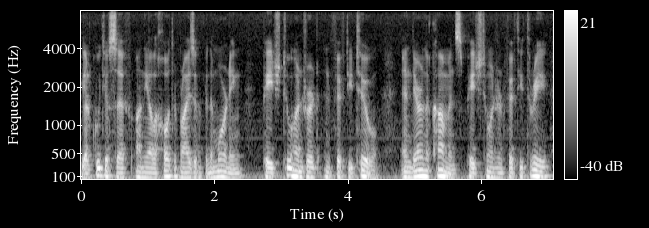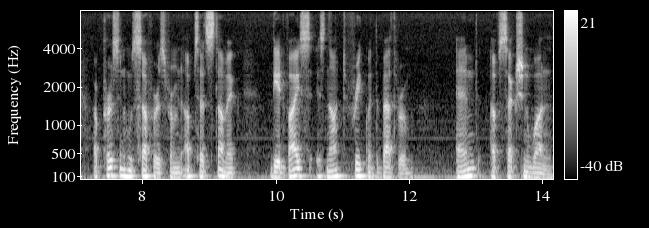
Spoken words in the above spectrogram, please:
Yalkut Yosef on the Halachot of Rising Up in the Morning, page 252. And there in the comments, page 253, a person who suffers from an upset stomach, the advice is not to frequent the bathroom. End of section 1.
